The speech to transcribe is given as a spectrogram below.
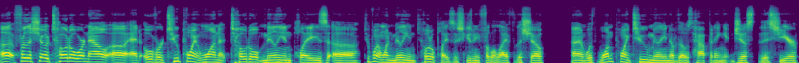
Uh, for the show total, we're now uh, at over 2.1 total million plays, uh, 2.1 million total plays, excuse me, for the life of the show, and with 1.2 million of those happening just this year.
